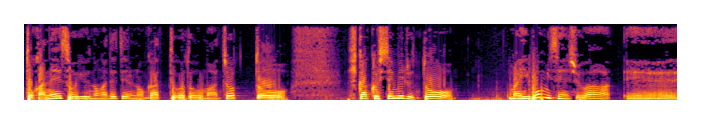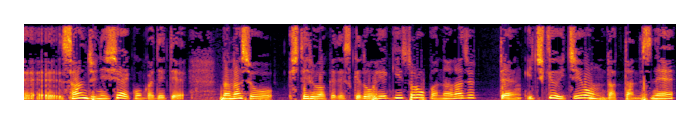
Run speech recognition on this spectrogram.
とかね、そういうのが出てるのかってことを、まあちょっと比較してみると、まあイボミ選手は、えー32試合今回出て7勝してるわけですけど、平均ストロークは70.1914だったんですね。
